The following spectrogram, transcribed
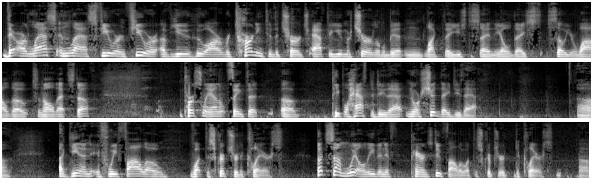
there are less and less, fewer and fewer of you who are returning to the church after you mature a little bit and, like they used to say in the old days, sow your wild oats and all that stuff. Personally, I don't think that uh, people have to do that, nor should they do that. Uh, again, if we follow what the Scripture declares. But some will, even if parents do follow what the scripture declares. Uh,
